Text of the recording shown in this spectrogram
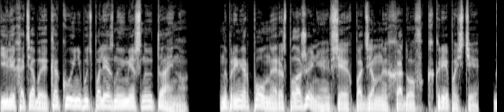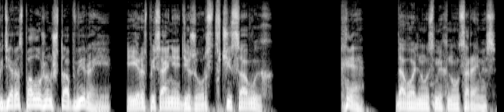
Или хотя бы какую-нибудь полезную местную тайну? Например, полное расположение всех подземных ходов к крепости, где расположен штаб Виреи, и расписание дежурств часовых. «Хе», — довольно усмехнулся Ремис.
